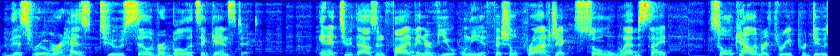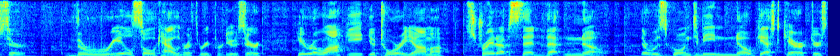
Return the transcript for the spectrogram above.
this rumor has two silver bullets against it. In a 2005 interview on the official Project Soul website, Soul Calibur 3 producer, the real Soul Calibur 3 producer, Hiroaki Yotoriyama straight up said that no, there was going to be no guest characters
